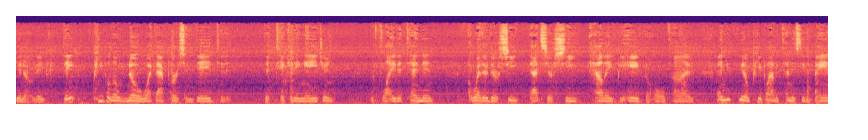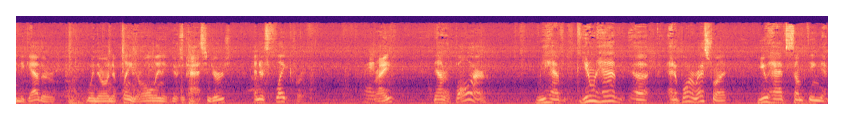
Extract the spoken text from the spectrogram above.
you know, they, they people don't know what that person did to the, the ticketing agent, the flight attendant, whether their seat that's their seat, how they behaved the whole time, and you know, people have a tendency to band together when they're on the plane. They're all in it. There's passengers and there's flight crew right. right? Now at a bar, we have you don't have uh, at a bar restaurant, you have something that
